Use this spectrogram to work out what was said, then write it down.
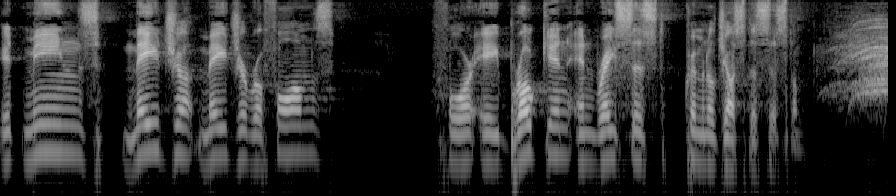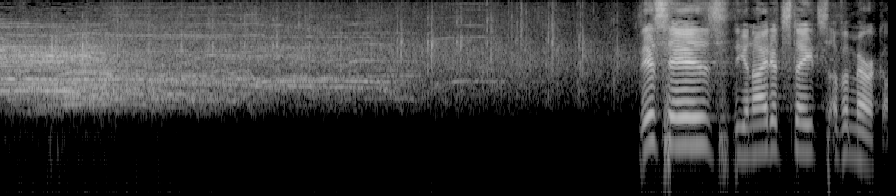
it means major, major reforms for a broken and racist criminal justice system. This is the United States of America.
